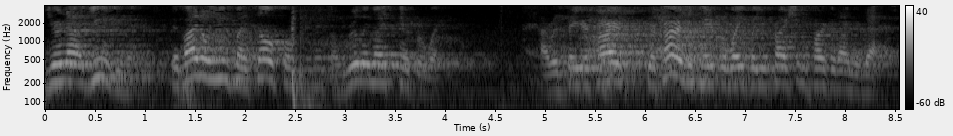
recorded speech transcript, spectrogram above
you're not using it. If I don't use my cell phone, then it's a really nice paperweight. I would say your car, your car is a paperweight, but you probably shouldn't park it on your desk.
